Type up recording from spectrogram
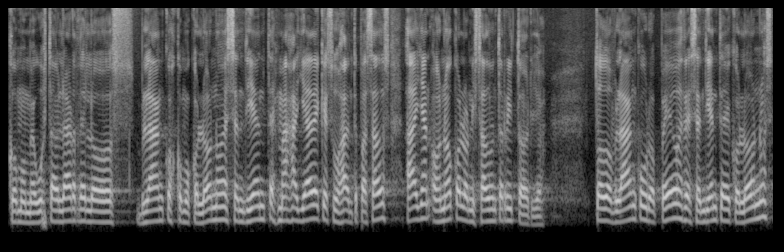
como me gusta hablar de los blancos como colonos descendientes, más allá de que sus antepasados hayan o no colonizado un territorio. Todo blanco europeo es descendiente de colonos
